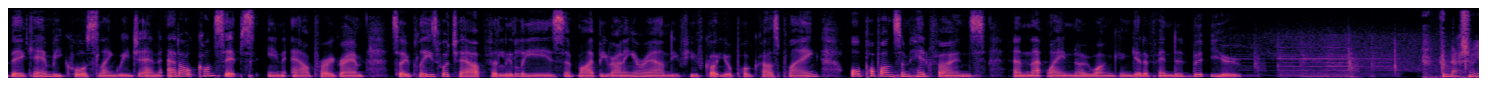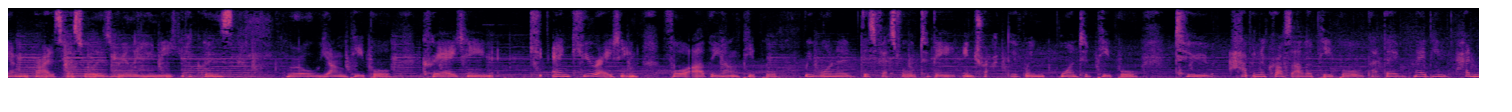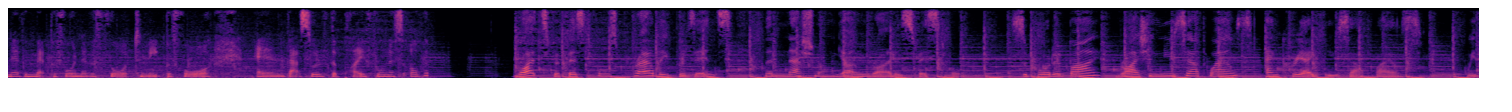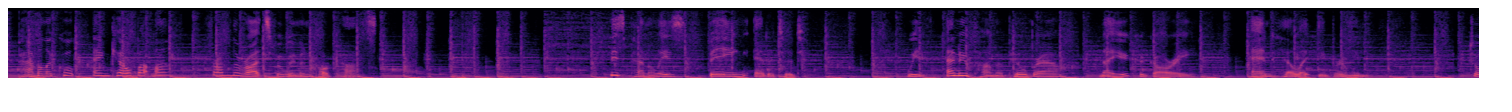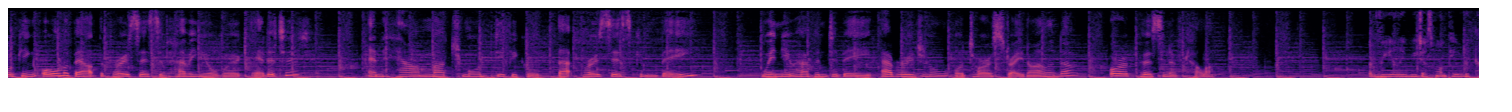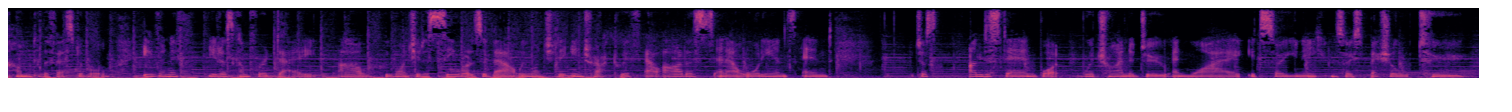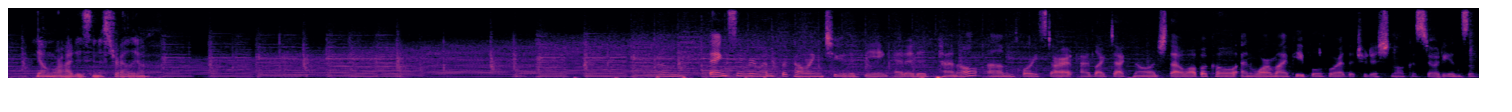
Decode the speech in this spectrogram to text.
There can be coarse language and adult concepts in our program, so please watch out for little ears that might be running around if you've got your podcast playing, or pop on some headphones, and that way no one can get offended but you. The National Young Writers Festival is really unique because we're all young people creating and curating for other young people. We wanted this festival to be interactive. We wanted people to happen across other people that they maybe had never met before, never thought to meet before, and that's sort of the playfulness of it. Writes for Festivals proudly presents the National Young Writers Festival, supported by Writing New South Wales and Create New South Wales, with Pamela Cook and Kel Butler from the Writes for Women podcast. This panel is Being Edited with Anupama Pilbrow, Nayuka Gorrie, and Hella Ibrahim, talking all about the process of having your work edited and how much more difficult that process can be when you happen to be Aboriginal or Torres Strait Islander or a person of colour. Really, we just want people to come to the festival. Even if you just come for a day, uh, we want you to see what it's about. We want you to interact with our artists and our audience and just understand what we're trying to do and why it's so unique and so special to young writers in Australia. Thanks everyone for coming to the Being Edited panel. Um, before we start, I'd like to acknowledge the Awabakal and Worimi people who are the traditional custodians of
